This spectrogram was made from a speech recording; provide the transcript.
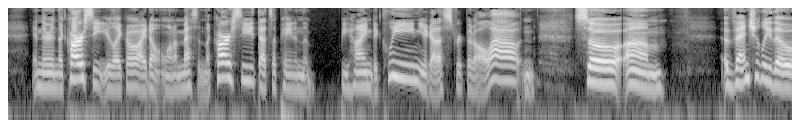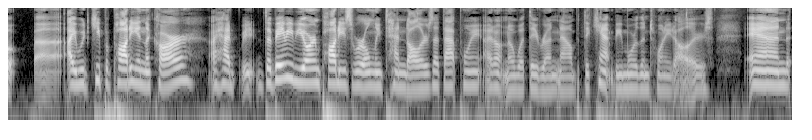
and they're in the car seat, you're like, oh, I don't want to mess in the car seat. That's a pain in the behind to clean. You got to strip it all out. And so, um, eventually though uh, i would keep a potty in the car. I had the baby bjorn potties were only $10 at that point. I don't know what they run now but they can't be more than $20 and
